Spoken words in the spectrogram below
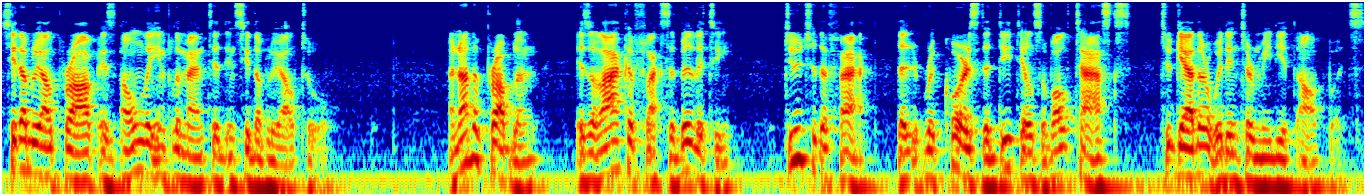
CWL Prov is only implemented in CWL tool. Another problem is a lack of flexibility due to the fact that it records the details of all tasks together with intermediate outputs.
